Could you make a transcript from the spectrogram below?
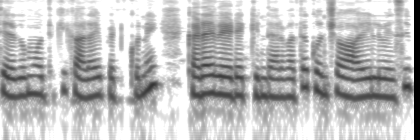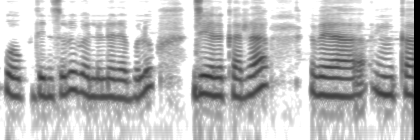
తిరగమూతకి కడాయి పెట్టుకుని కడాయి వేడి వేడెక్కిన తర్వాత కొంచెం ఆయిల్ వేసి పోపు దినుసులు వెల్లుల్లి రెబ్బలు జీలకర్ర ఇంకా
